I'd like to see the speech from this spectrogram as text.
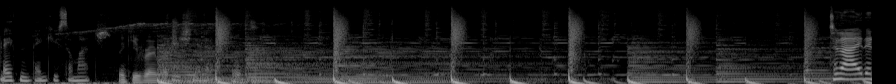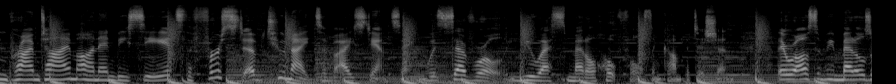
nathan thank you so much thank you very much appreciate it Thanks. Tonight in prime time on NBC, it's the first of two nights of ice dancing with several U.S. medal hopefuls in competition. There will also be medals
